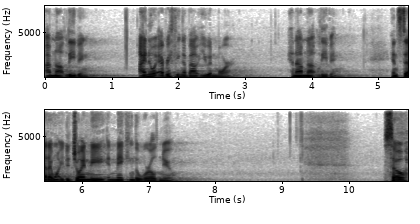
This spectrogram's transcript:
I'm not leaving. I know everything about you and more, and I'm not leaving. Instead, I want you to join me in making the world new. So,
